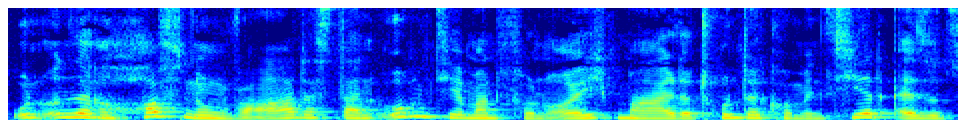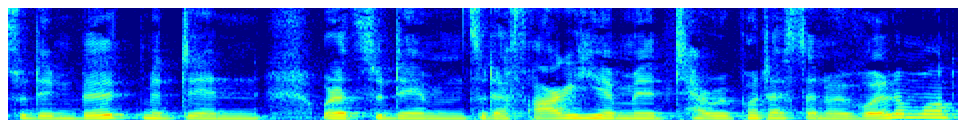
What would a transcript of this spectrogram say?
Und unsere Hoffnung war, dass dann irgendjemand von euch mal darunter kommentiert, also zu dem Bild mit den, oder zu dem, zu der Frage hier mit Harry Potter ist der neue Voldemort.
